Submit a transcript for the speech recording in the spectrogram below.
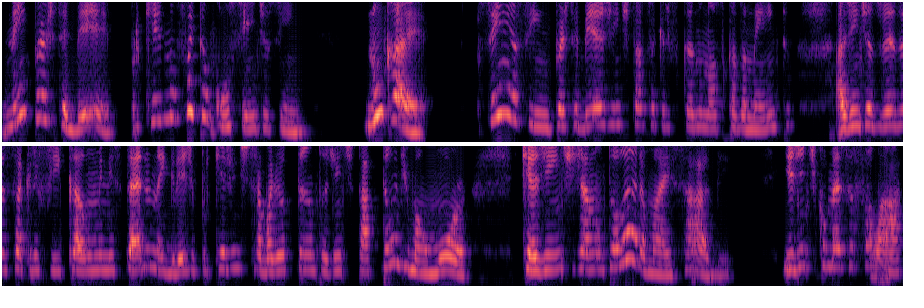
nem perceber, porque não foi tão consciente assim. Nunca é sem assim perceber, a gente está sacrificando o nosso casamento. A gente às vezes sacrifica um ministério na igreja porque a gente trabalhou tanto, a gente está tão de mau humor que a gente já não tolera mais, sabe? E a gente começa a falar.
